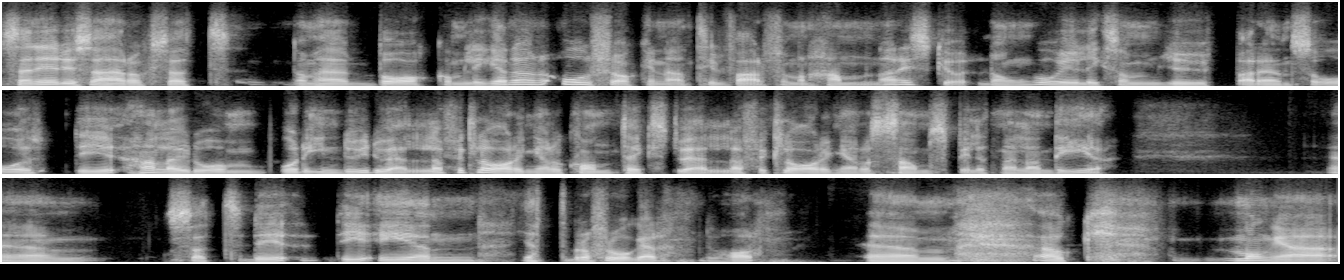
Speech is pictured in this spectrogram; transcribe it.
sen är det ju så här också att de här bakomliggande orsakerna till varför man hamnar i skuld, de går ju liksom djupare än så. Det handlar ju då om både individuella förklaringar och kontextuella förklaringar och samspelet mellan det. Um, så att det, det, är en jättebra fråga du har. Um, och många,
